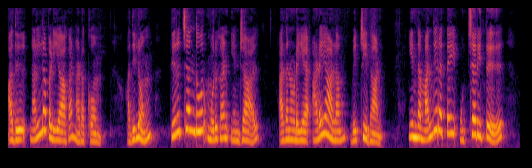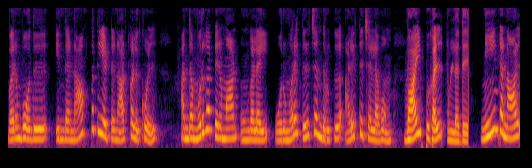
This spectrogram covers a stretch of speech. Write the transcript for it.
அது நல்லபடியாக நடக்கும். அதிலும் திருச்செந்தூர் முருகன் என்றால் அதனுடைய அடையாளம் வெற்றிதான். இந்த மந்திரத்தை உச்சரித்து வரும்போது இந்த நாற்பத்தி எட்டு நாட்களுக்குள் அந்த முருகப்பெருமான் உங்களை ஒரு முறை திருச்செந்தூருக்கு அழைத்து செல்லவும் வாய்ப்புகள் உள்ளது. நீண்ட நாள்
